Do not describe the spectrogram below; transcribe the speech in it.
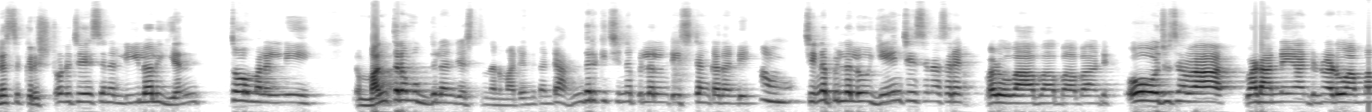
ప్లస్ కృష్ణుడు చేసిన లీలలు ఎంతో మనల్ని మంత్రముగ్ధులని చేస్తుంది అనమాట ఎందుకంటే అందరికి చిన్న పిల్లలంటే ఇష్టం కదండి. అవును. చిన్న పిల్లలు ఏం చేసినా సరే వాడు బా బా బాబా అంటే ఓ చూసావా? వాడు అన్నయ్య అంటున్నాడు అమ్మ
